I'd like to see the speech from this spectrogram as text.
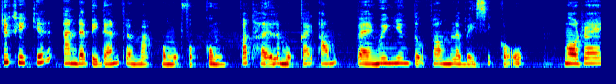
Trước khi chết, anh đã bị đánh vào mặt bằng một vật cùng, có thể là một cái ống, và nguyên nhân tử vong là bị xiết cổ. Ngoài ra,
